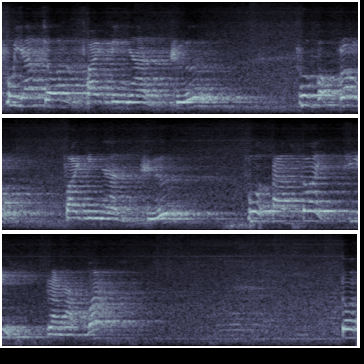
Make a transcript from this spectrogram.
ผู้ยักจนฝ่ายวิญญาณคือ ผู้ปกป้องฝ่ายวิญญาณคือ ผู้ตามต้อยที่ระดับว่าต้น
